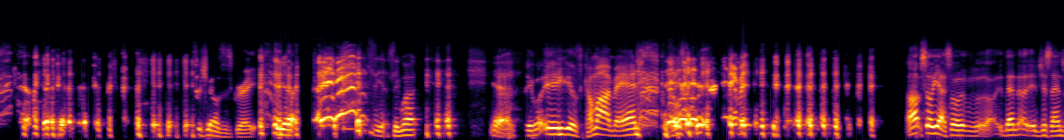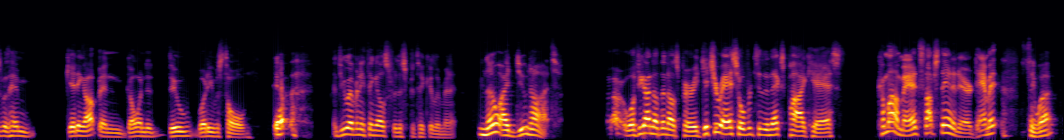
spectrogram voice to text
So Jones is great. yeah. yeah. See what? Yeah. See what- He goes, Come on, man. Don't stand damn Uh, so yeah, so uh, then uh, it just ends with him getting up and going to do what he was told. Yep. Do you have anything else for this particular minute? No, I do not. All right, well, if you got nothing else, Perry, get your ass over to the next podcast. Come on, man, stop standing there, damn it. See what?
